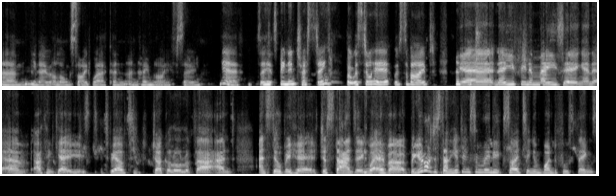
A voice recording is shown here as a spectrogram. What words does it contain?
um, you know alongside work and, and home life. So yeah, so it's been interesting, but we're still here. We've survived. yeah, no, you've been amazing, and um, I think yeah, to be able to juggle all of that and and still be here, just standing, whatever. but you're not just standing; you're doing some really exciting and wonderful things.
